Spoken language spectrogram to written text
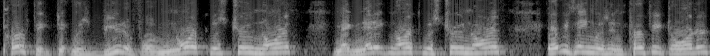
perfect. It was beautiful. North was true north. Magnetic north was true north. Everything was in perfect order.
